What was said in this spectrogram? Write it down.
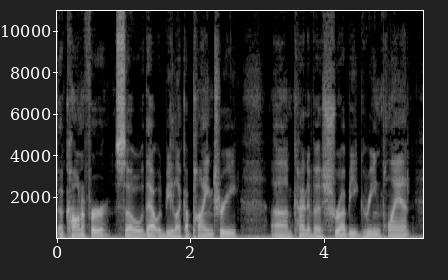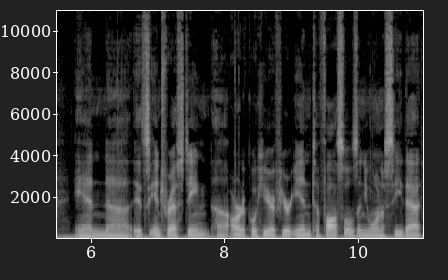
a conifer. So that would be like a pine tree, um, kind of a shrubby green plant. And uh, it's interesting uh, article here. If you're into fossils and you want to see that,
